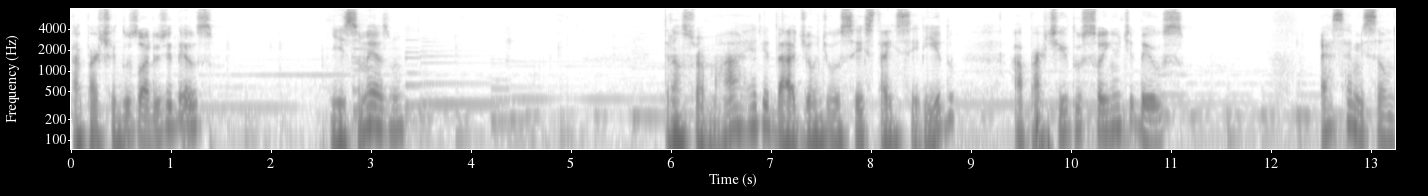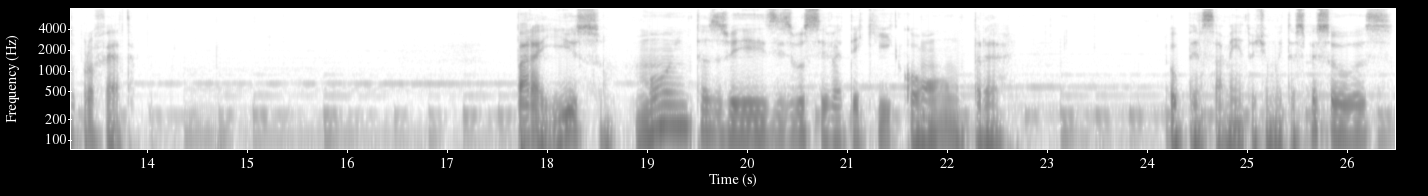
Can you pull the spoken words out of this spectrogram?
a partir dos olhos de Deus. Isso mesmo. Transformar a realidade onde você está inserido a partir do sonho de Deus. Essa é a missão do profeta. Para isso, muitas vezes você vai ter que ir contra o pensamento de muitas pessoas.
